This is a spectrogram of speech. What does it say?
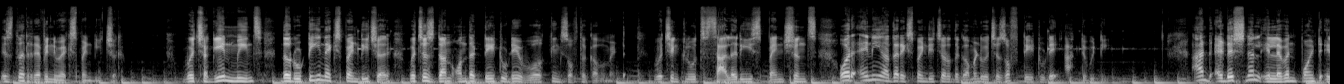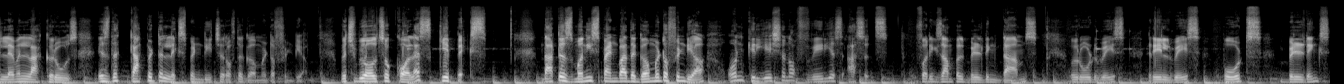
is the revenue expenditure which again means the routine expenditure which is done on the day-to-day workings of the government, which includes salaries, pensions, or any other expenditure of the government which is of day-to-day activity and additional 11.11 lakh crores is the capital expenditure of the government of India, which we also call as capex. That is money spent by the government of India on creation of various assets. For example, building dams, roadways, railways, ports, buildings,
